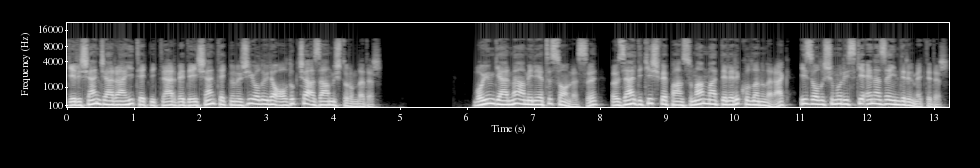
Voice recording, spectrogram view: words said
gelişen cerrahi teknikler ve değişen teknoloji yoluyla oldukça azalmış durumdadır. Boyun germe ameliyatı sonrası, özel dikiş ve pansuman maddeleri kullanılarak, iz oluşumu riski en aza indirilmektedir.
